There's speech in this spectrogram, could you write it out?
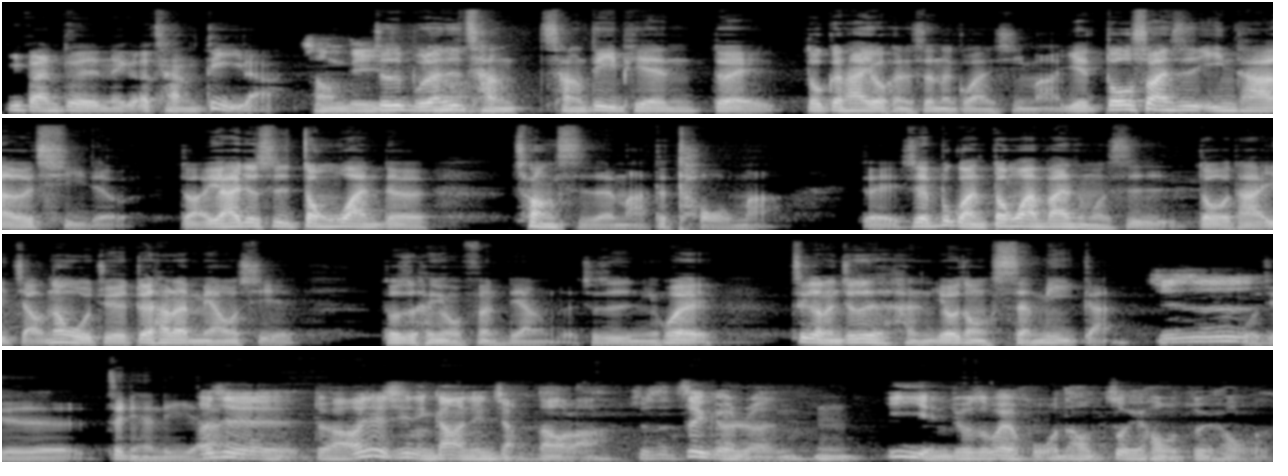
一般队的那个场地啦，场地就是不论是场、嗯、场地篇，对，都跟他有很深的关系嘛，也都算是因他而起的，对吧、啊？因为他就是东万的创始人嘛，的头嘛，对，所以不管东万发生什么事，都有他一脚。那我觉得对他的描写都是很有分量的，就是你会这个人就是很有种神秘感。其实我觉得这点很厉害，而且对啊，而且其实你刚刚已经讲到了，就是这个人，嗯，一眼就是会活到最后，最后的，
